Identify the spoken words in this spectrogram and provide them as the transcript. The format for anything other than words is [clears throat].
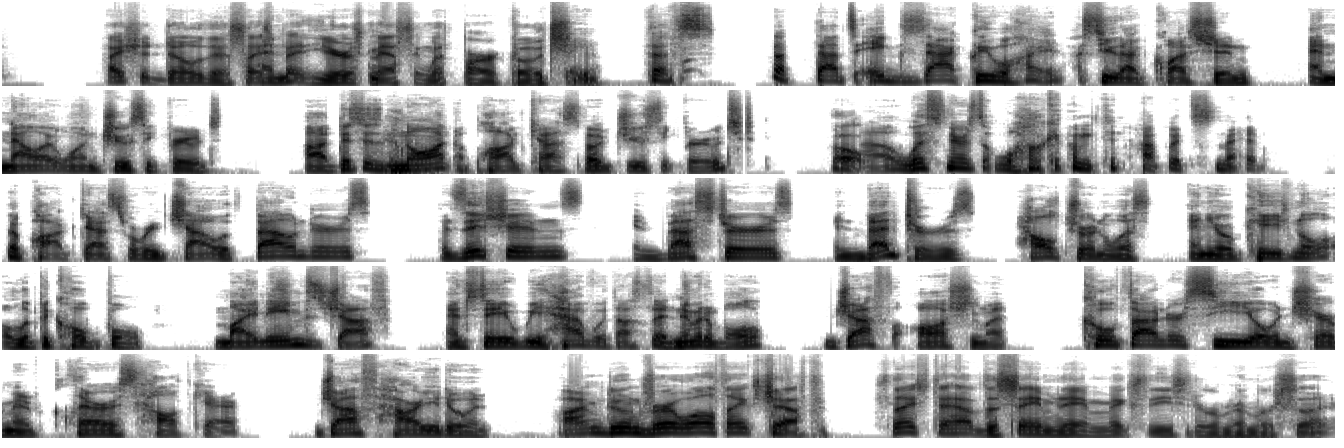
I should know this. I and spent years messing with barcodes. [laughs] That's that's exactly why I asked you that question. And now I want Juicy Fruit. Uh, this is not a podcast about Juicy Fruit. Oh. Uh, listeners, [laughs] welcome to How It's Made, the podcast where we chat with founders, physicians, investors, inventors, health journalists, and your occasional Olympic hopeful. My name's Jeff, and today we have with us the inimitable Geof Auchinleck, co-founder, CEO, and chairman of Claris Healthcare. Jeff, how are you doing? I'm doing very well. Thanks, Jeff. It's nice to have the same name. Makes it easy to remember. So,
